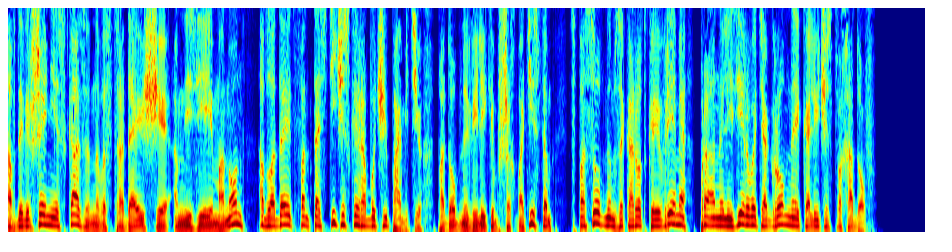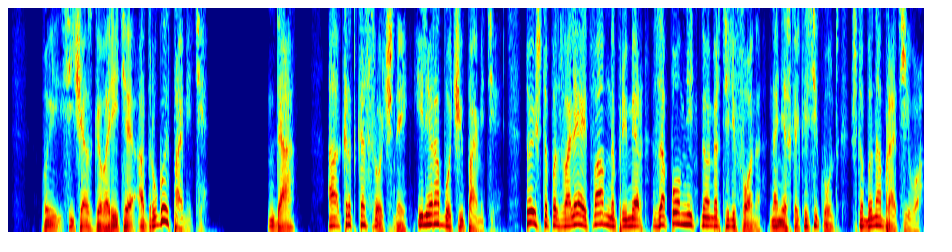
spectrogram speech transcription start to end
А в довершение сказанного страдающая амнезией Манон обладает фантастической рабочей памятью, подобно великим шахматистам, способным за короткое время проанализировать огромное количество ходов. Вы сейчас говорите о другой памяти? Да, о краткосрочной или рабочей памяти. Той, что позволяет вам, например, запомнить номер телефона на несколько секунд, чтобы набрать его,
